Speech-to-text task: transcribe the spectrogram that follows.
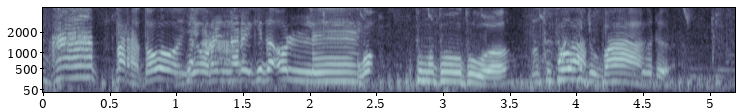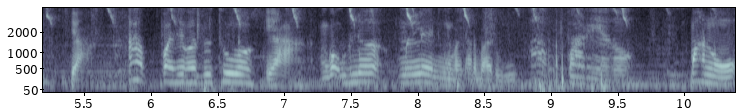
man. Apa toh? Ya orang ngare kita oleh. Kok tunggu tunggu tua? Batu tua apa? Ya, Apa sih batu tua? ya, enggak gila melen pasar baru. Apa ya toh? Manu,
